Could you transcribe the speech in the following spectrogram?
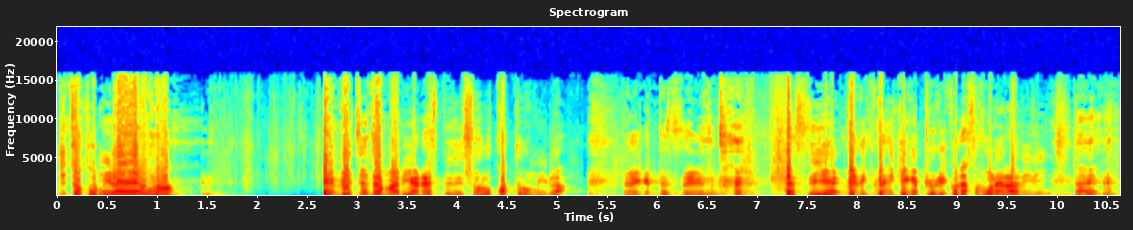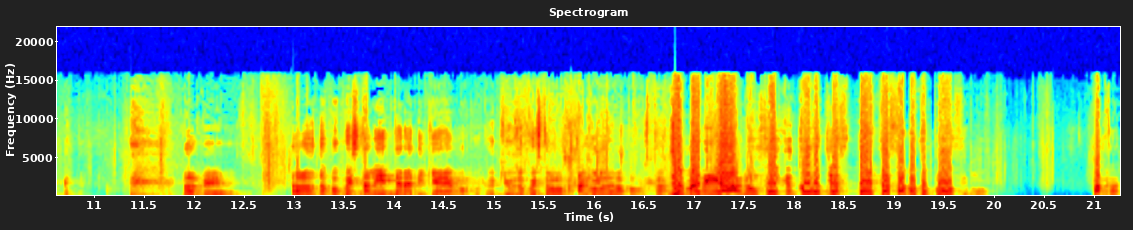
18.000 euro e invece Gianmaria ne ha spesi solo 4.000. Eh, che pezzente. Eh sì, eh. Vedi, vedi chi è più ricco, adesso vuole la rivincita, eh. Va bene. Allora, dopo questa lettera dichiariamo chiuso questo angolo della posta. Gianmaria, non sai che cosa ti aspetta sabato prossimo? Basta.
